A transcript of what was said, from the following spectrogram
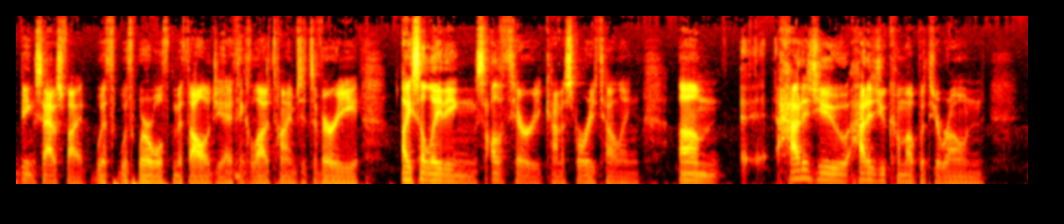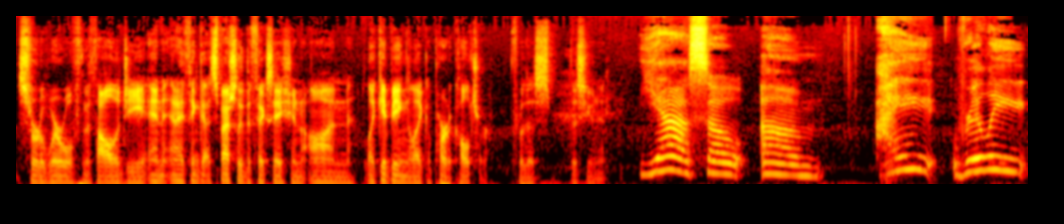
being satisfied with with werewolf mythology. I think a lot of times it's a very isolating solitary kind of storytelling. Um how did you how did you come up with your own sort of werewolf mythology? And and i think especially the fixation on like it being like a part of culture for this this unit Yeah, so um I really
